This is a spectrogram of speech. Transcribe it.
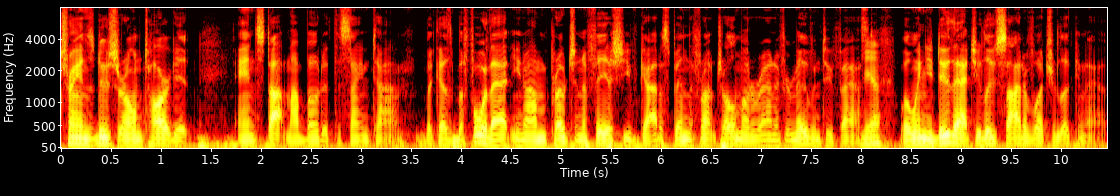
transducer on target and stop my boat at the same time. Because before that, you know, I'm approaching a fish, you've got to spin the front trolling motor around if you're moving too fast. Yeah. Well, when you do that, you lose sight of what you're looking at.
